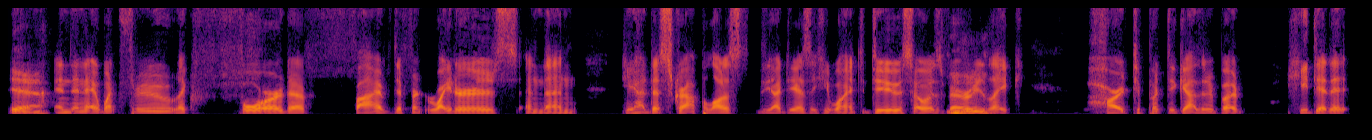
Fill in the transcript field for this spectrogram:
yeah and then it went through like four to five different writers, and then he had to scrap a lot of the ideas that he wanted to do. So it was very Mhm. like hard to put together, but he did it.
